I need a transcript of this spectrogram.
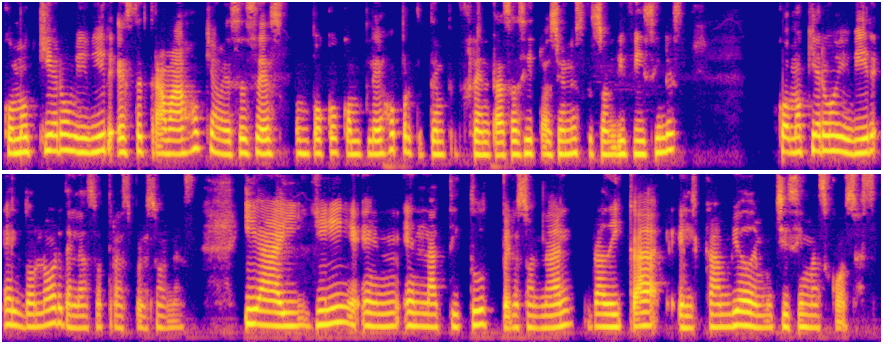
¿Cómo quiero vivir este trabajo que a veces es un poco complejo porque te enfrentas a situaciones que son difíciles? Cómo quiero vivir el dolor de las otras personas. Y allí en, en la actitud personal radica el cambio de muchísimas cosas.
